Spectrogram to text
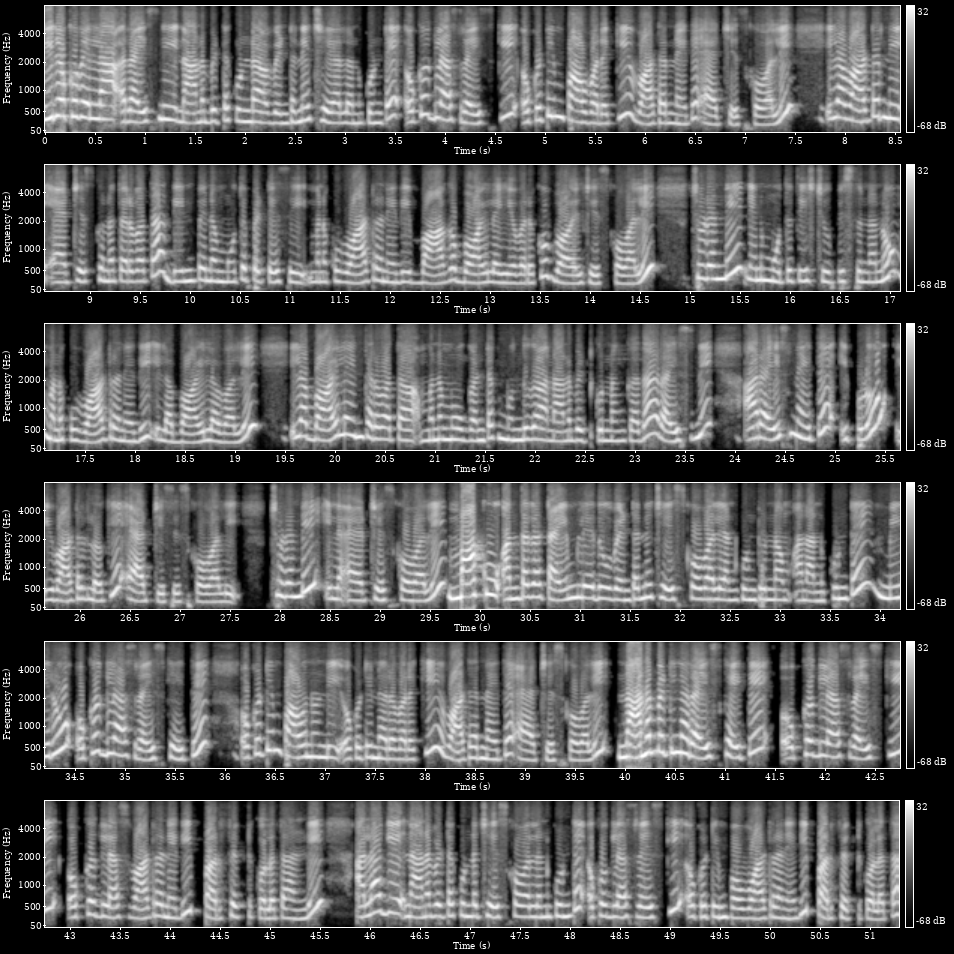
మీరు ఒకవేళ రైస్ని నానబెట్టకుండా వెంటనే చేయాలనుకుంటే ఒక గ్లాస్ రైస్కి ఒకటి పావు వరకు వాటర్ని అయితే యాడ్ చేసుకోవాలి. ఇలా వాటర్ని యాడ్ చేసుకున్న తర్వాత దీనిపైన మూత పెట్టేసి మనకు వాటర్ అనేది బాగా బాయిల్ అయ్యే వరకు బాయిల్ చేసుకోవాలి. చూడండి నేను మూత తీసి చూపిస్తున్నాను. మనకు వాటర్ అనేది ఇలా బాయిల్ అవ్వాలి. ఇలా బాయిల్ అయిన తర్వాత మనము గంటకు ముందుగా నానబెట్టుకున్నాం కదా రైస్ని ఆ రైస్ రైస్ని అయితే ఇప్పుడు ఈ వాటర్లోకి యాడ్ చేసేసుకోవాలి. చూడండి ఇలా యాడ్ చేసుకోవాలి. మాకు అంతగా టైం లేదు వెంటనే చేసుకోవాలి అనుకుంటున్నాం అని అనుకుంటే మీరు ఒక గ్లాస్ రైస్కి అయితే ఒకటి పావు నుండి ఒకటిన్నర వరకు వాటర్ అయితే యాడ్ చేసుకోవాలి. నానబెట్టిన రైస్కి అయితే ఒక్క గ్లాస్ రైస్కి ఒక్క గ్లాస్ వాటర్ అనేది పర్ఫెక్ట్ కొలత అండి. అలాగే నానబెట్టకుండా చేసుకోవాలనుకుంటే ఒక గ్లాస్ రైస్కి ఒకటి పావు వాటర్ అనేది పర్ఫెక్ట్ కొలత.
